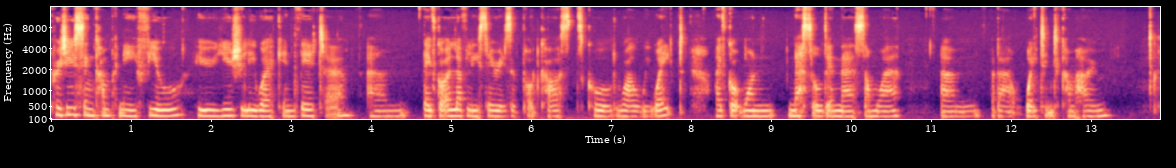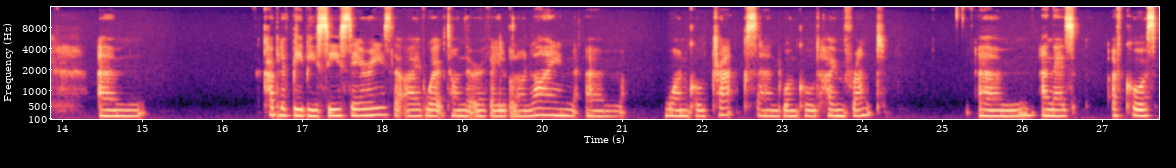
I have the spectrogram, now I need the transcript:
Producing company Fuel, who usually work in theatre, um, they've got a lovely series of podcasts called While We Wait. I've got one nestled in there somewhere um, about waiting to come home. Um, couple of BBC series that I've worked on that are available online. Um, one called Tracks and one called Homefront. Um, and there's, of course,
